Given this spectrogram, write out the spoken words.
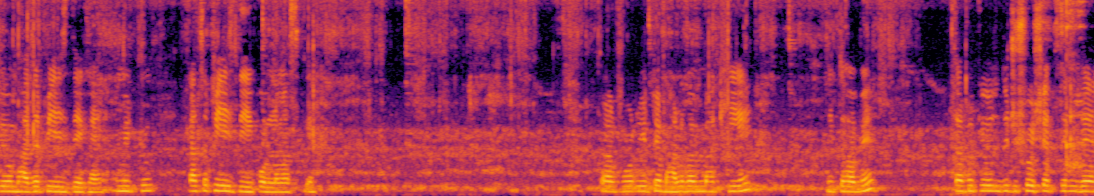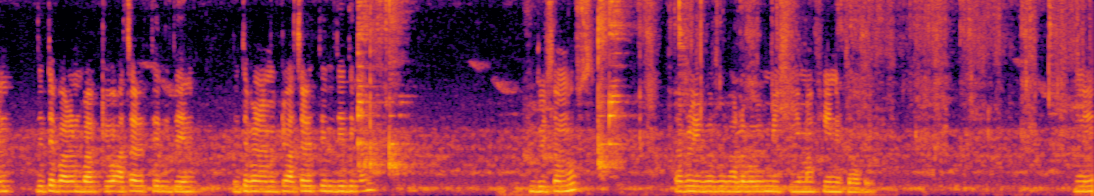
কেউ ভাজা পেঁয়াজ দিয়ে খায় আমি একটু কাঁচা পেঁয়াজ দিয়ে করলাম আজকে। তারপর এটা ভালোভাবে মাখিয়ে নিতে হবে। তারপর কেউ যদি একটু সরষের তেল দেন, দিতে পারেন বা কেউ আচারের তেল দেন। দিতে পারেন আমি একটু আচারের তেল দিয়ে দিলাম। দুই চামচ। তারপরে এইভাবে ভালোভাবে মিশিয়ে মাখিয়ে নিতে হবে। নিয়ে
